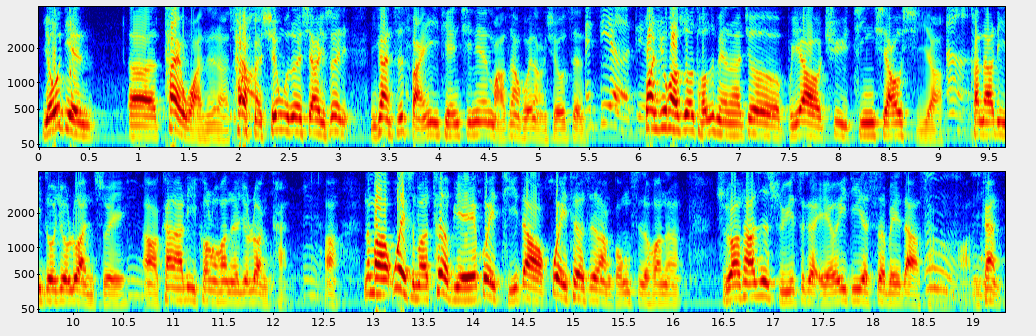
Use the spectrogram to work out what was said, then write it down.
有点呃太晚了啦，太晚宣布这个消息，所以你看只反映一天，今天马上回档修正。第二，换句话说，投资朋友呢就不要去听消息啊，看到利多就乱追啊，看到利空的话呢就乱砍啊。那么为什么特别会提到惠特这档公司的话呢？主要它是属于这个 LED 的设备大厂啊，你看。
